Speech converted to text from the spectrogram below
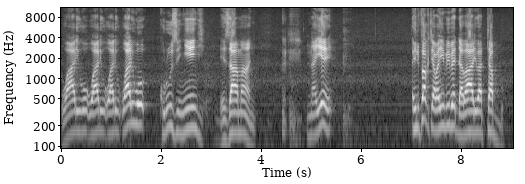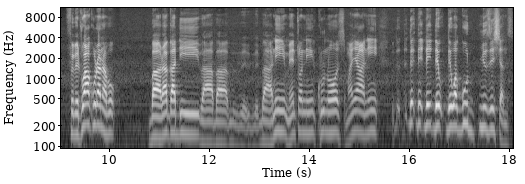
waaliwo waaliwo waaliwo- kuruzi nyingi ez'amaanyi. Naye in fact abayimbi bedda baali batabbu ffe betwakula nabo baragadi ba- ba- bani mentony crunos manyani they, they, they, they, were good musicians.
